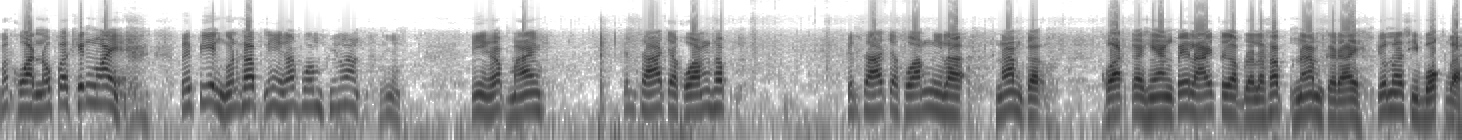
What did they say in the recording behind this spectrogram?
มาขวานเอาปลาเค็งน้อย ไปปิ้งก่อนครับนี่ครับผมพี่น้องนี่นี่ครับไม้เป็นสาจะขวางครับ เป็นสาจะขวางนี่ละน้ำก็ขวาดก็แหงไปหลายเติบแล้วละครับ น้ำก็ไดจนว่าสีบกล่ะ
